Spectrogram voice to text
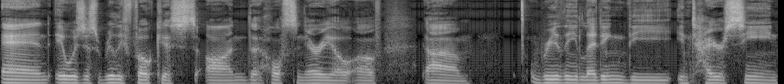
and it was just really focused on the whole scenario of um, really letting the entire scene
